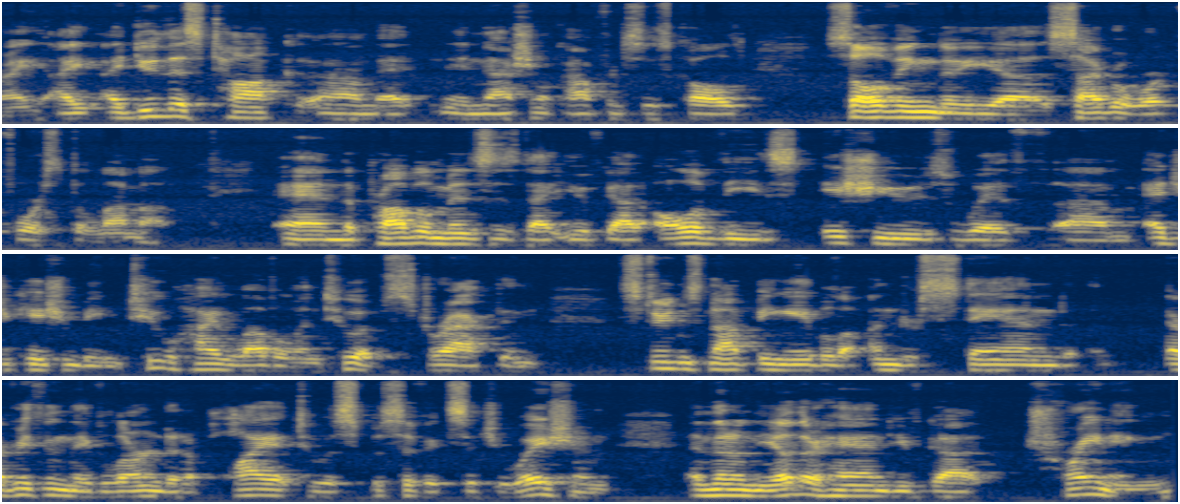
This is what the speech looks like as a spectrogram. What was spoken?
Right, I, I do this talk um, at, in national conferences called "Solving the uh, Cyber Workforce Dilemma." And the problem is, is that you've got all of these issues with um, education being too high level and too abstract, and students not being able to understand everything they've learned and apply it to a specific situation. And then on the other hand, you've got training,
